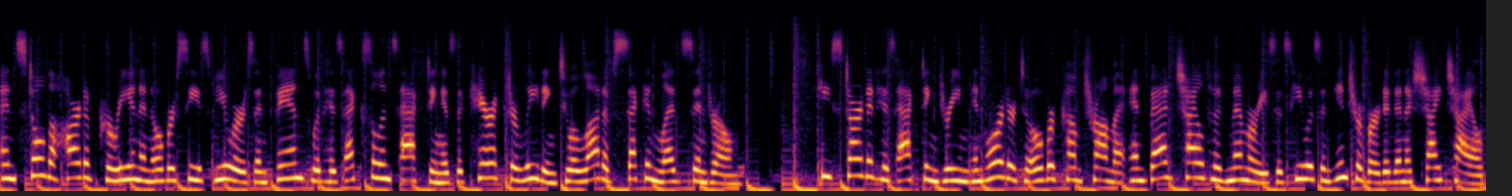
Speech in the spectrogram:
and stole the heart of Korean and overseas viewers and fans with his excellence acting as the character leading to a lot of second lead syndrome. He started his acting dream in order to overcome trauma and bad childhood memories as he was an introverted and a shy child.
